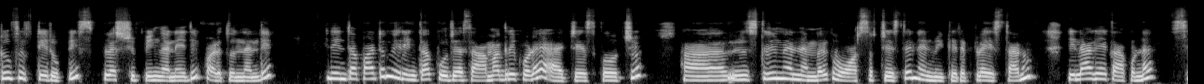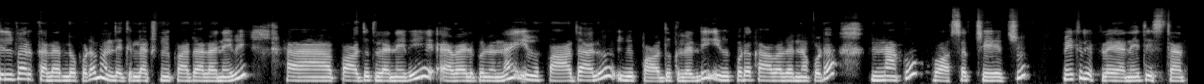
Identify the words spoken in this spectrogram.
two fifty rupees plus shipping అనేది పడుతుందండి. దీంతో పాటు మీరు ఇంకా పూజా సామాగ్రి కూడా యాడ్ చేసుకోవచ్చు. స్క్రీన్ మీద నెంబర్కి వాట్సాప్ చేస్తే నేను మీకు రిప్లై ఇస్తాను. ఇలాగే కాకుండా సిల్వర్ కలర్లో కూడా మన దగ్గర లక్ష్మీ పాదాలు అనేవి ఆ, పాదుకలు అనేవి అవైలబుల్ ఉన్నాయి. ఇవి పాదాలు ఇవి పాదుకలు అండి ఇవి కూడా కావాలన్నా కూడా నాకు వాట్సాప్ చేయొచ్చు. మీకు రిప్లై అనేది ఇస్తాను.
